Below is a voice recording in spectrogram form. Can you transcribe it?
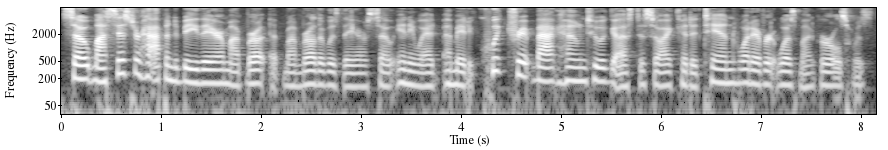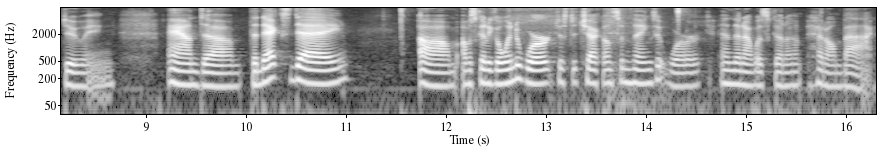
So my sister happened to be there. My bro- my brother was there. So anyway, I made a quick trip back home to Augusta so I could attend whatever it was my girls was doing. And um, the next day, um, I was going to go into work just to check on some things at work, and then I was going to head on back.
